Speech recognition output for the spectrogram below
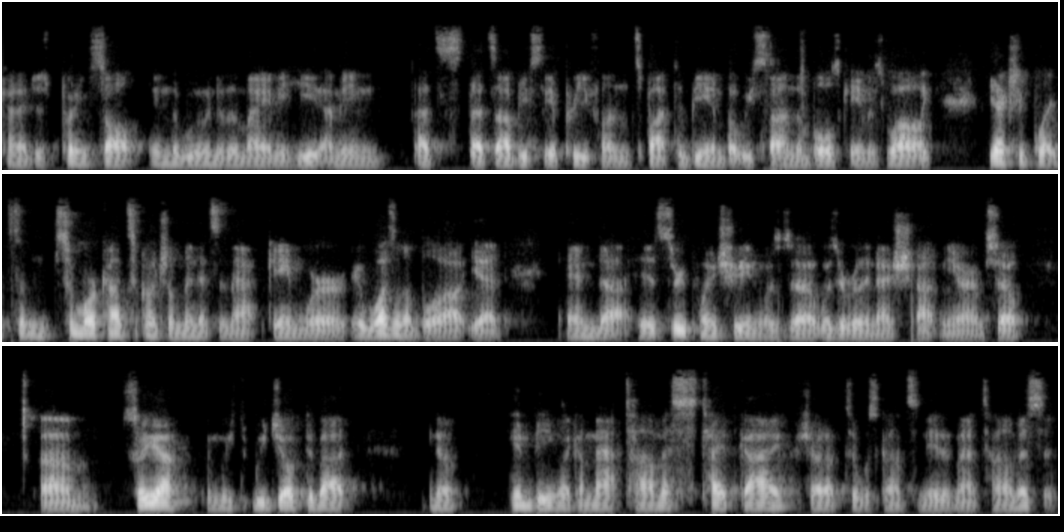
kind of just putting salt in the wound of the Miami Heat. I mean, that's that's obviously a pretty fun spot to be in. But we saw in the Bulls game as well. Like he actually played some some more consequential minutes in that game where it wasn't a blowout yet, and uh, his three point shooting was uh, was a really nice shot in the arm. So um, so yeah, and we we joked about you know him being like a Matt Thomas type guy. Shout out to Wisconsin native Matt Thomas, and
